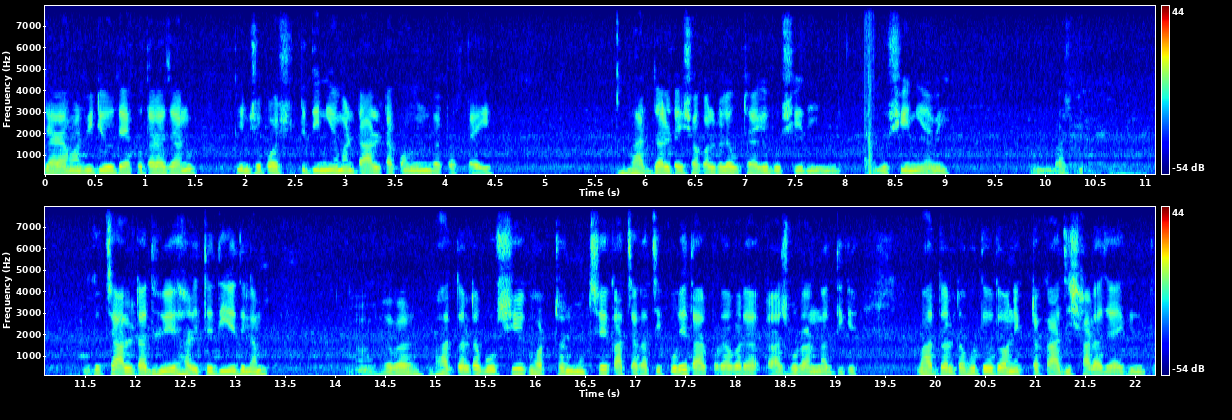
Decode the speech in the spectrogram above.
যারা আমার ভিডিও দেখো তারা জানো, তিনশো পঁয়ষট্টি দিনই আমার ডালটা কমন ব্যাপার, তাই ভাত ডালটাই সকালবেলা উঠে আগে বসিয়ে দিই, বসিয়ে নিই আমি। চালটা ধুয়ে হাঁড়িতে দিয়ে দিলাম। এবার ভাত ডালটা বসিয়ে ঘরটার মুছে কাচাকাচি করে তারপরে আবার আসব রান্নার দিকে। ভাত ডালটা হতে হতে অনেকটা কাজই সারা যায় কিন্তু।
